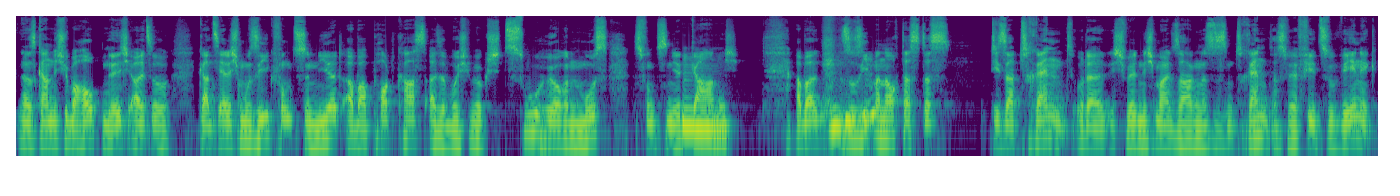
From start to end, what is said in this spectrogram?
das kann ich überhaupt nicht. Also ganz ehrlich, Musik funktioniert, aber Podcast, also wo ich wirklich zuhören muss, das funktioniert mhm. gar nicht. Aber so sieht man auch, dass das dieser Trend, oder ich will nicht mal sagen, das ist ein Trend, das wäre viel zu wenig.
